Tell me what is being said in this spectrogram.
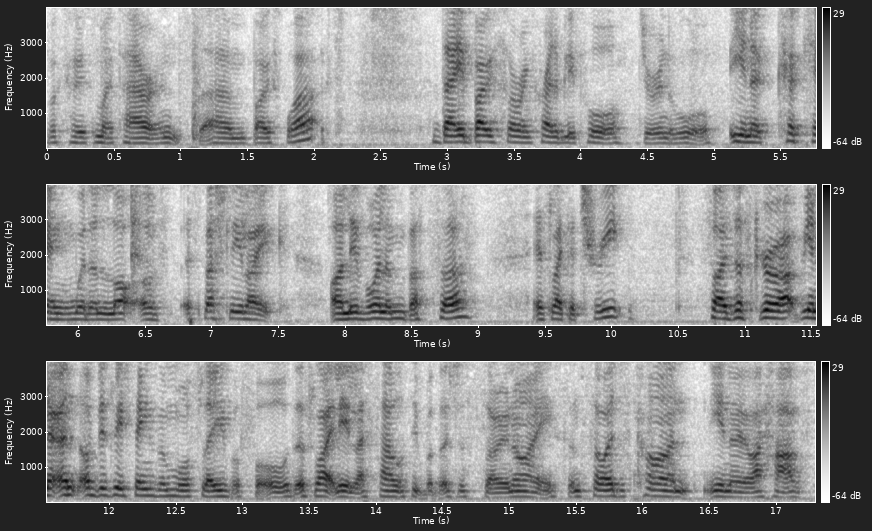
because my parents um, both worked they both were incredibly poor during the war. You know, cooking with a lot of, especially like olive oil and butter, is like a treat. So I just grew up, you know, and obviously things are more flavorful. They're slightly less healthy, but they're just so nice. And so I just can't, you know, I have.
